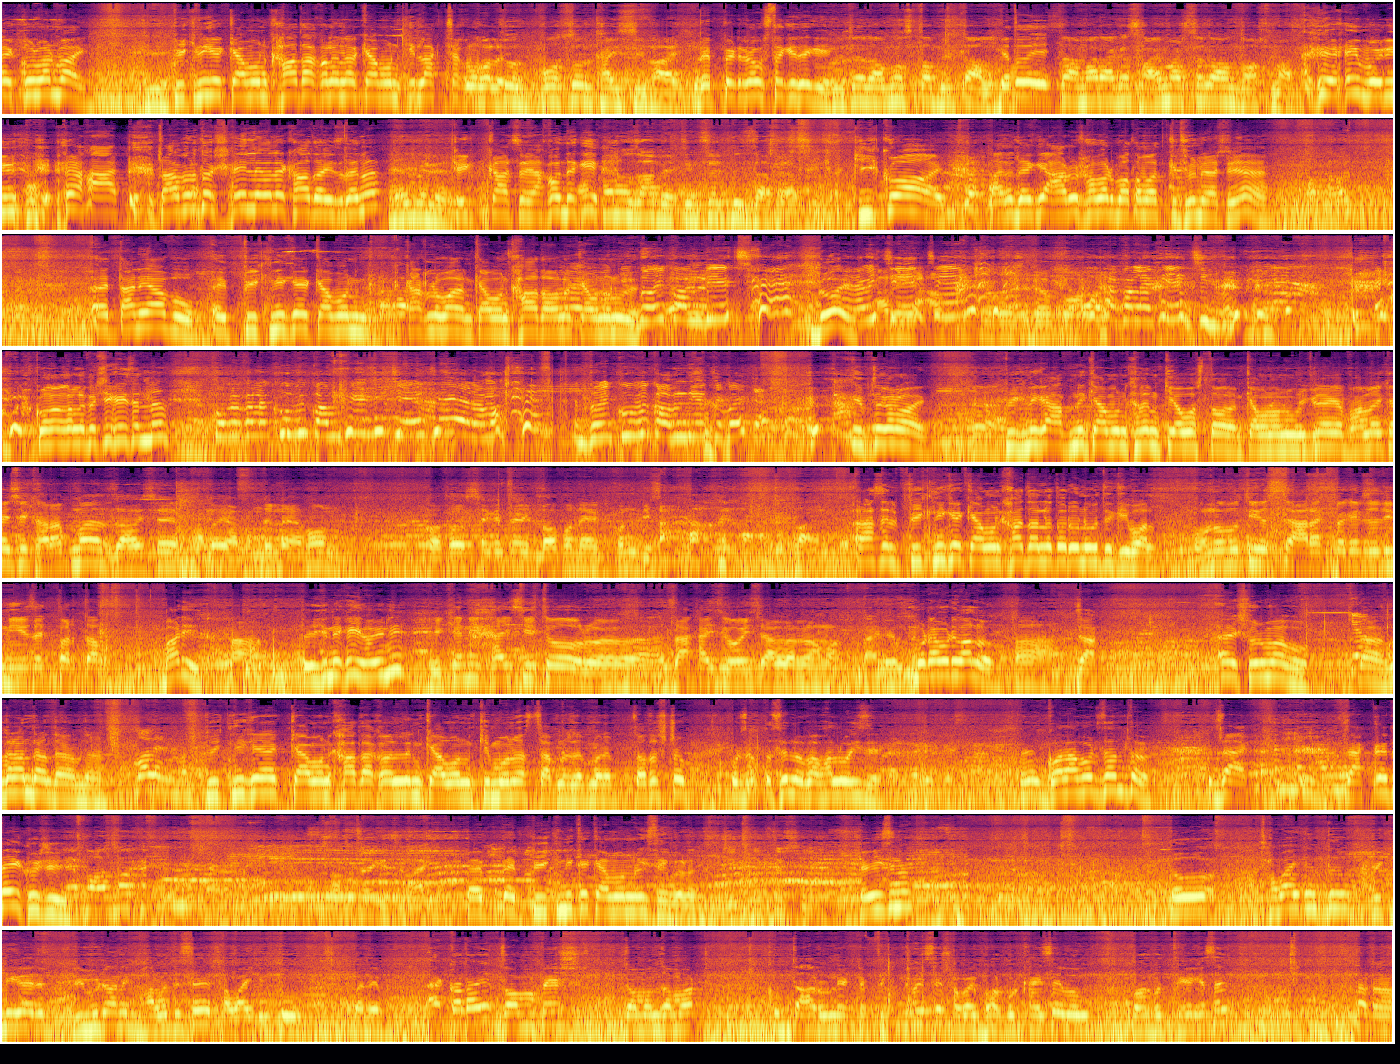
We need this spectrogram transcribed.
এই কুরবান ভাই পিকনিকে কেমন খাওয়া দাওয়া করলেন আর কেমন কি লাগছে এখন বলেন? প্রচুর খাইছি ভাই। পেটের অবস্থা কি দেখি? পেটের অবস্থা বেতাল আমার আগে ছয় মাস ছিল এখন দশ মাস। এই মরি তারপরে তো সেই লেভেলের খাওয়া দাওয়া হয়েছে তাই না? ঠিক আছে এখন দেখি যাবে তিন চার পিস যাবে কি কয়? আচ্ছা দেখি আরও সবার মতামত কিছু নিয়ে আসি হ্যাঁ? এই তানিয়া আপু এই পিকনিকের কেমন কাটলো বলেন? কেমন খাওয়া দাওয়া হলো? কেমন অনুভূতি? দই কম দিয়েছে। দই? আমি চেয়েছি। কোকা কোলা খেয়েছি। কোকা কোলা বেশি খাইছেন না? কোকা কোলা খুবই কম খেয়েছি চেয়েছি আর আমাকে দই খুবই কম দিয়েছে ইফতেকার ভাই পিকনিকে আপনি কেমন খেলেন? কি অবস্থা বলেন কেমন অনুভূতি? পিকনিকে ভালোই খাইছি খারাপ না যা হয়েছে ভালোই আলহামদুলিল্লাহ। এখন কথা হচ্ছে কি যে লবণে কোন রাসেল পিকনিকে কেমন খাওয়া দাওয়া তোর অনুভূতি কি বল? অনুভূতি হচ্ছে আর এক প্যাকেট যদি নিয়ে যেতে পারতাম। বাড়ি? হ্যাঁ। তো এখানে খেয়ে হয়নি? এখানে খাইছি তো যা খাইছি হয়েছে আল্লাহর রহমান মোটামুটি ভালো? হ্যাঁ। যাক। এই সুরমাবু দাঁড়ান দাঁড়ান দাঁড়ান দাঁড়ান দাঁড়ান। পিকনিকে কেমন খাওয়া দাওয়া করলেন? কেমন কি মনে হচ্ছে আপনার মানে যথেষ্ট পর্যাপ্ত ছিল বা ভালো হয়েছে? হ্যাঁ, গলা পর্যন্ত? যাক যাক এটাই খুশি। পিকনিকে কেমন হয়েছে বলেন? হয়েছে না? তো সবাই কিন্তু পিকনিকের রিভিউটা অনেক ভালো দিছে। সবাই কিন্তু মানে এক কথায় জমপেশ জমন জমট, খুব দারুণ একটা পিকনিক হয়েছে। সবাই ভরপুর খাইছে এবং ভরপুর থেকে গেছে। টাটা।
